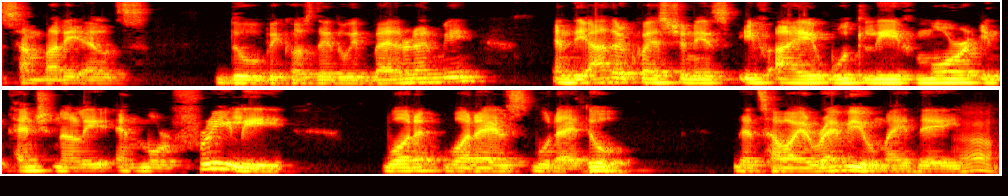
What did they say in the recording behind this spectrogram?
somebody else do because they do it better than me? And the other question is if I would live more intentionally and more freely, what, what else would I do? that's how I review my day oh.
